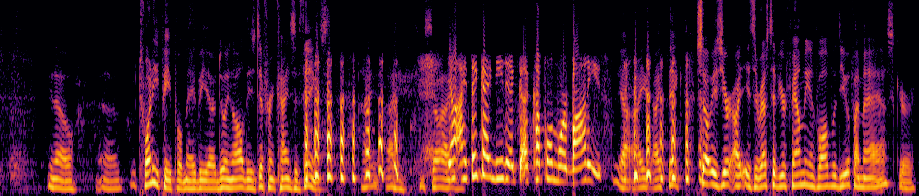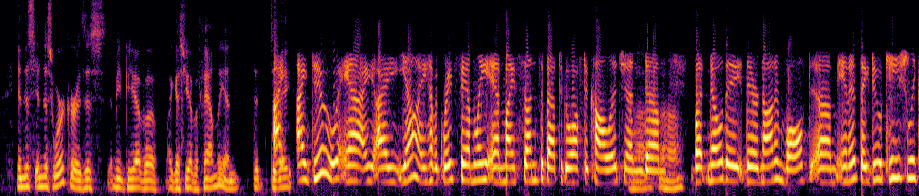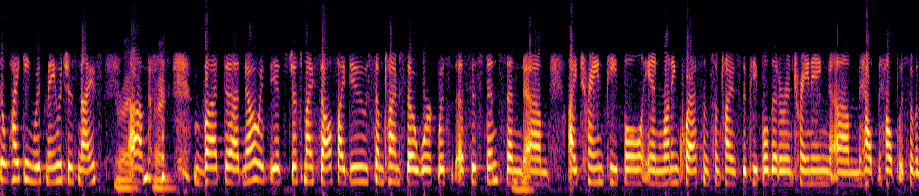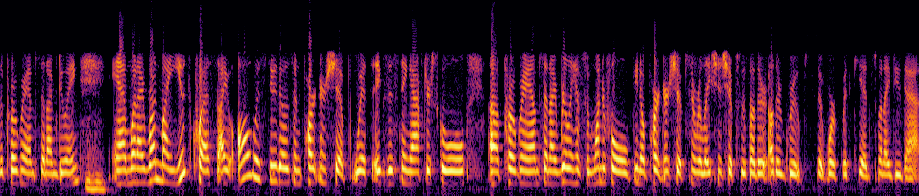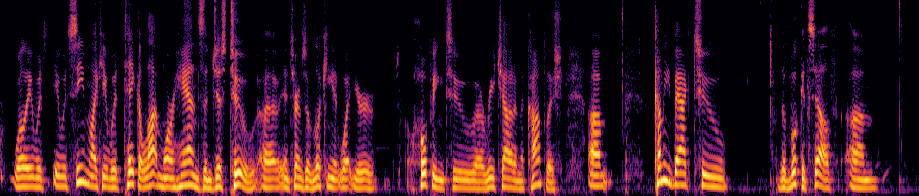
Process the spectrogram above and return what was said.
you know. Uh, 20 people maybe are doing all these different kinds of things. I, I, so I, yeah, I think I need a, a couple more bodies. yeah, I, I think so. Is your is the rest of your family involved with you, if I may ask, or in this in this work, or is this? I mean, do you have a? I guess you have a family, and do, do I, I do. And I, I yeah, I have a great family, and my son's about to go off to college, and uh-huh, um, uh-huh. but no, they they're not involved um, in it. They do occasionally go hiking with me, which is nice. Right, um, right. but uh, no, it, it's just myself. I do sometimes though work with assistants, and mm-hmm. um, I train people in running quests, and sometimes the people that are in training um, help help with some of the programs that I'm doing. Mm-hmm. And when I run my youth quests, I always do those in partnership with existing after school uh, programs, and I really have some wonderful you know partnerships and relationships with other other groups that work with kids when I do that. Well, it would it would seem like it would take a lot more hands than just two uh, in terms of looking at what you're hoping to uh, reach out and accomplish. Um, coming back to the book itself, um,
